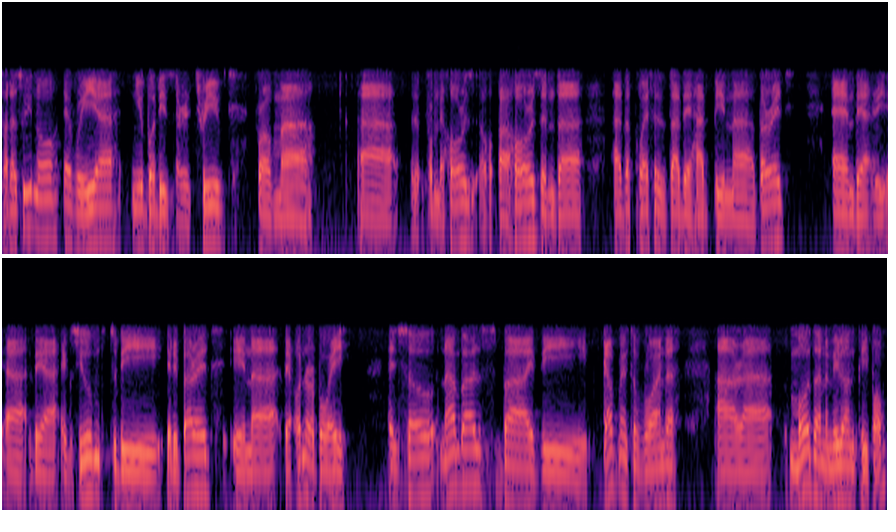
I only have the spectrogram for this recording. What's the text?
But as we know, every year new bodies are retrieved from uh, from the horrors, horrors and other places that they had been buried and they are uh, they are exhumed to be reburied in uh, the honorable way and so numbers by the government of Rwanda are uh, more than a million people.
